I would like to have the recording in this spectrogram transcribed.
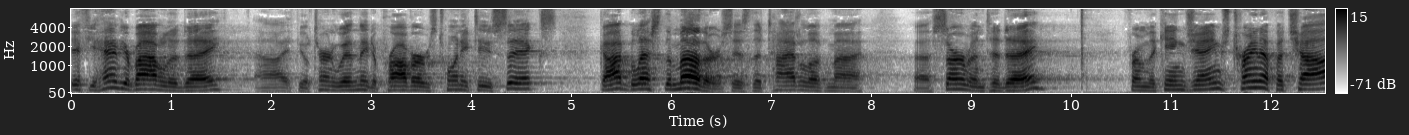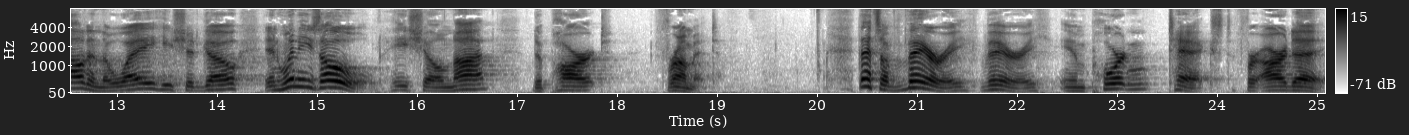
If you have your Bible today, uh, if you'll turn with me to Proverbs 22 6, God Bless the Mothers is the title of my uh, sermon today. From the King James Train up a child in the way he should go, and when he's old, he shall not depart from it. That's a very, very important text for our day.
